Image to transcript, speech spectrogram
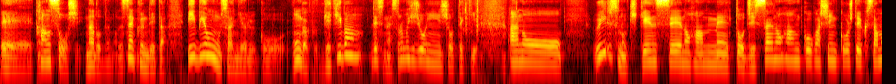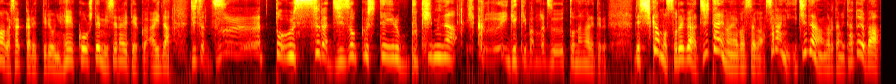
えー、感想詩などでもですね組んでいたイ・ビョンウさんによるこう音楽劇版ですねそれも非常に印象的。あのーウイルスの危険性の判明と実際の犯行が進行していく様がさっきから言ってるように並行して見せられていく間実はずっとうっすら持続している不気味な低い劇版がずっと流れてるでしかもそれが事態のやばさがさらに一段上がるために例えば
